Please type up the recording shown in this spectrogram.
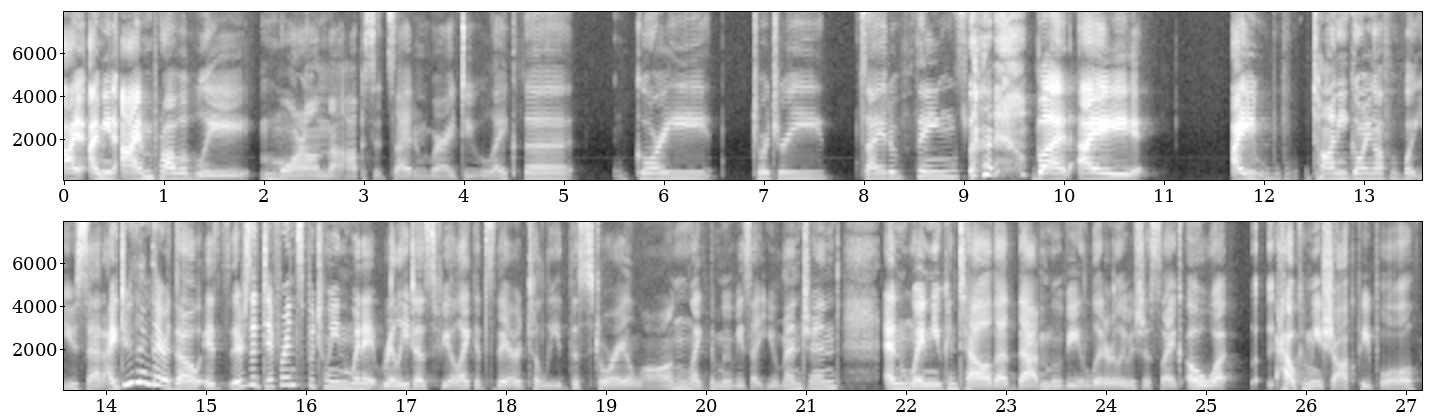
I I mean, I'm probably more on the opposite side and where I do like the gory, tortury side of things. but I I Tawny going off of what you said. I do think there though is there's a difference between when it really does feel like it's there to lead the story along, like the movies that you mentioned, and when you can tell that that movie literally was just like, "Oh, what how can we shock people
